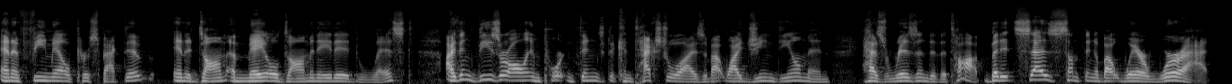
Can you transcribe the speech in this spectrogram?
and a female perspective in a, dom- a male dominated list. I think these are all important things to contextualize about why Jeanne Dielman has risen to the top. But it says something about where we're at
